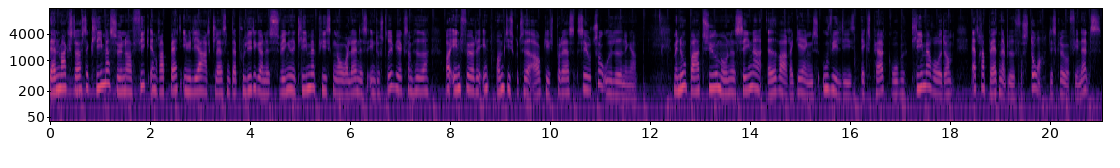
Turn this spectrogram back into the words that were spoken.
Danmarks største klimasønder fik en rabat i milliardklassen, da politikerne svingede klimapisken over landets industrivirksomheder og indførte en omdiskuteret afgift på deres CO2-udledninger. Men nu bare 20 måneder senere advarer regeringens uvildige ekspertgruppe Klimarådet om, at rabatten er blevet for stor, det skriver Finans.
